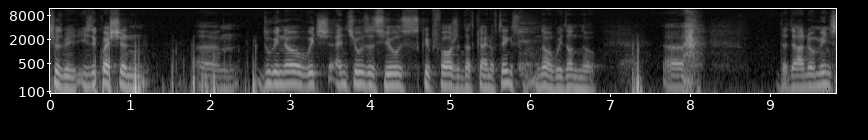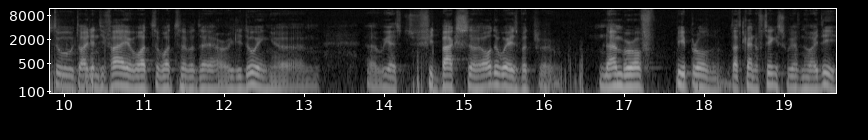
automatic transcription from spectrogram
Excuse me, is the question, um, do we know which end users use ScriptForge and that kind of things? No, we don't know. Uh, there are no means to, to identify what, what, what they are really doing. Um, uh, we have feedbacks uh, other ways, but uh, number of people, that kind of things, we have no idea.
